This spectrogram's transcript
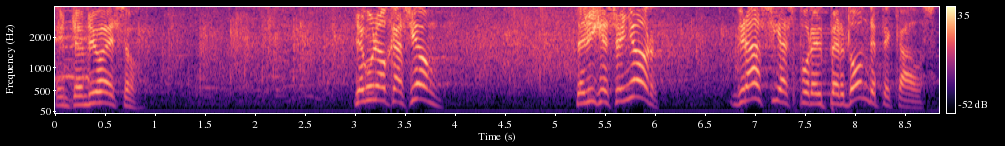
¿Entendió eso? Y en una ocasión le dije, Señor, gracias por el perdón de pecados.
